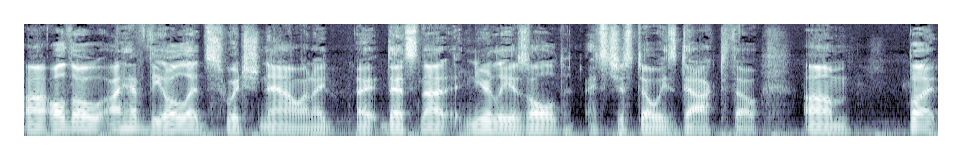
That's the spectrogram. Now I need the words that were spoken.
Uh, although I have the OLED Switch now, and I, I that's not nearly as old. It's just always docked though. Um, but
